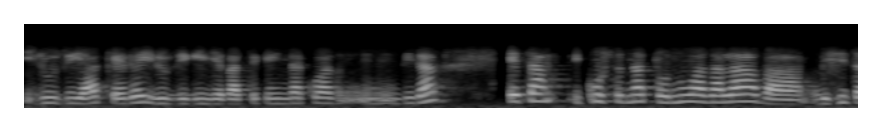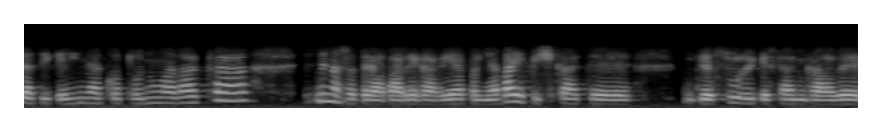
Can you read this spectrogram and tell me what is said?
irudiak ere, irudigile batek egindakoa dira, eta ikusten da tonua dela, ba, bizitatik egindako tonua daka, mena zatera barregarria, baina bai pixkat e, gezurrik esan gabe,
